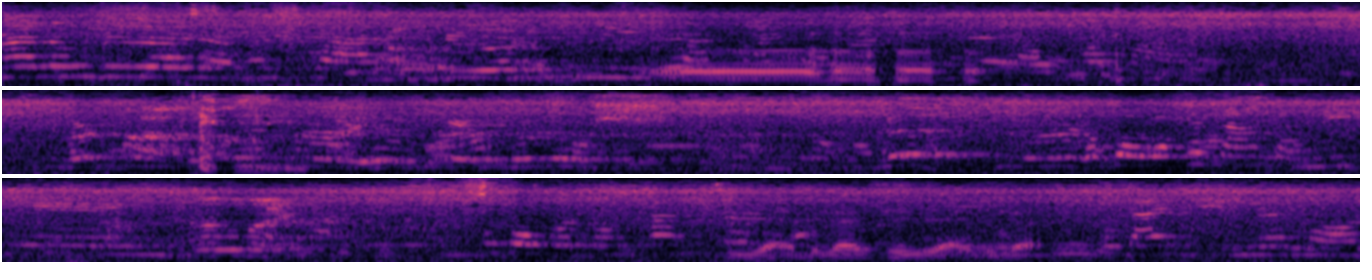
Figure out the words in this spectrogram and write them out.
งานโรงเรือนอะมันกลางโรงเรือนเออเขาบอกว่าแค่นางสองนี้เองเขาบอกว่าตรงข้างชายใหญ่ไปแล้วชายใหญ่ไปแล้วได้ยินแน่นอน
